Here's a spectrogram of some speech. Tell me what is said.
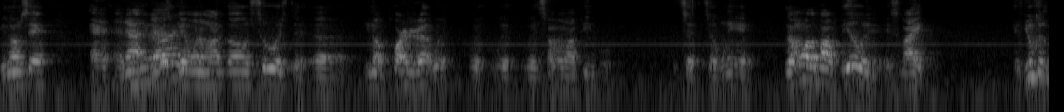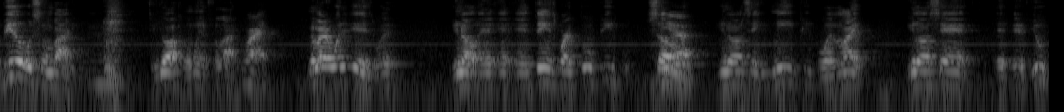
You know what I'm saying? And, and that, that's right. been one of my goals too, is to uh, you know partner up with, with, with, with some of my people to, to win. Cause I'm all about building. It's like if you can build with somebody, y'all can win for life Right. no matter what it is, what you know, and, and, and things work through people. So Yeah. you know what I'm saying. You need people, and like you know what I'm saying. If, if you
